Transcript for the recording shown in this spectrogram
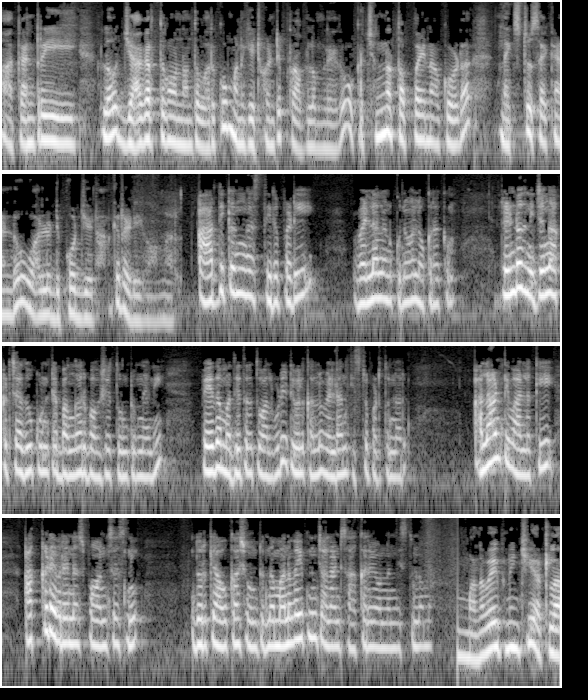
ఆ కంట్రీలో జాగ్రత్తగా ఉన్నంత వరకు మనకి ఎటువంటి ప్రాబ్లం లేదు. ఒక చిన్న తప్పు అయినా కూడా నెక్స్ట్ సెకండ్ వాళ్ళు డిపోర్ట్ చేయడానికి రెడీగా ఉన్నారు. ఆర్థికంగా స్థిరపడి వెళ్ళాలనుకునే వాళ్ళు ఒక రకం. రెండోది నిజంగా అక్కడ చదువుకుంటే బంగారు భవిష్యత్తు ఉంటుందని పేద మధ్యతరగతి వాళ్ళు కూడా ఇటీవల కాలంలో వెళ్ళడానికి ఇష్టపడుతున్నారు. అలాంటి వాళ్ళకి అక్కడ ఎవరైనా స్పాన్సర్స్ని దొరికే అవకాశం ఉంటుందా? మన వైపు నుంచి అలాంటి సహకారం ఏమైనా అందిస్తున్నామా మన వైపు నుంచి అట్లా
